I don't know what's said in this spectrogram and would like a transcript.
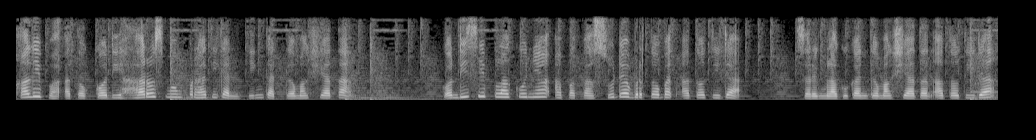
Khalifah atau Kodi harus memperhatikan tingkat kemaksiatan. Kondisi pelakunya apakah sudah bertobat atau tidak, sering melakukan kemaksiatan atau tidak,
